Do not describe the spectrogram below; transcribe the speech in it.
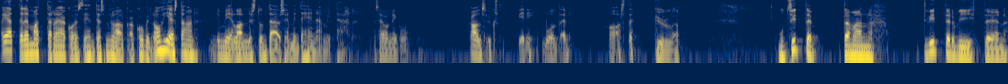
ajattelematta reagoin siihen, että jos minua alkaa kovin ohjeistahan, niin mie lannistun täysin, en tehdä enää mitään. Ja se on niin kuin, kans yksi pieni luonteen haaste. Kyllä. Mutta sitten tämän Twitter-viihteen,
